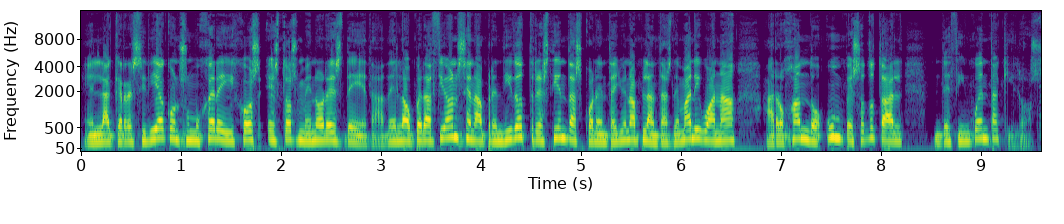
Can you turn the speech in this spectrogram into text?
en la que residía con su mujer e hijos estos menores de edad. En la operación se han aprendido 341 plantas de marihuana, arrojando un peso total de 50 kilos.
